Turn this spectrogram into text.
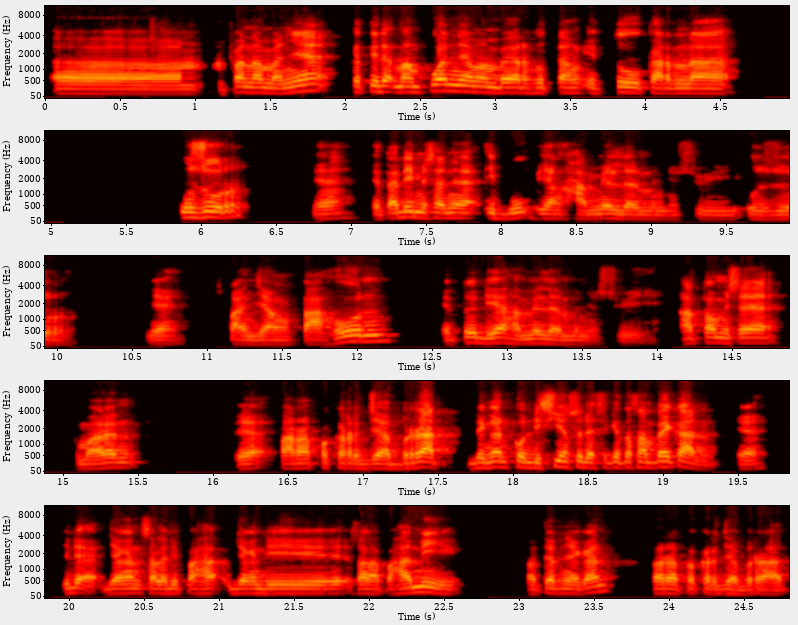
eh, apa namanya ketidakmampuannya membayar hutang itu karena uzur ya. ya tadi misalnya ibu yang hamil dan menyusui uzur ya sepanjang tahun itu dia hamil dan menyusui atau misalnya kemarin ya para pekerja berat dengan kondisi yang sudah kita sampaikan ya tidak jangan salah dipaham jangan disalahpahami khawatirnya kan para pekerja berat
